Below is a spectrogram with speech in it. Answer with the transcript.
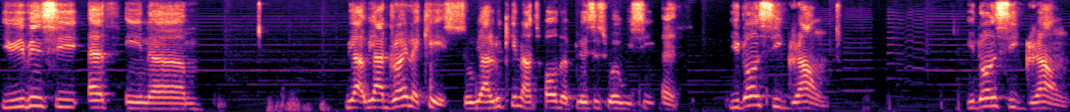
You even see earth in um we are we are drawing a case. So we are looking at all the places where we see earth. You don't see ground. You don't see ground.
